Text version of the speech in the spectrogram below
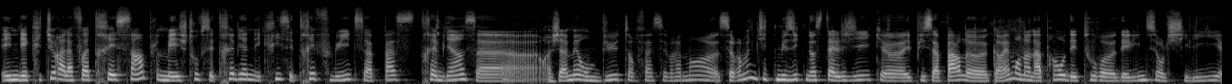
Et une écriture à la fois très simple, mais je trouve c'est très bien écrit, c'est très fluide, ça passe très bien, ça jamais on bute, enfin c'est vraiment, euh, c'est vraiment une petite musique nostalgique. Euh, et puis ça parle euh, quand même, on en apprend au détour euh, des lignes sur le Chili.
